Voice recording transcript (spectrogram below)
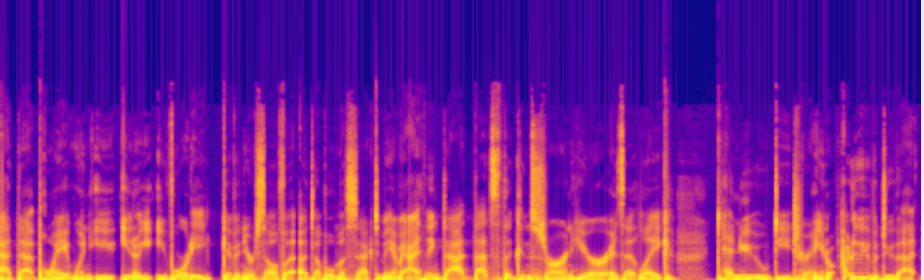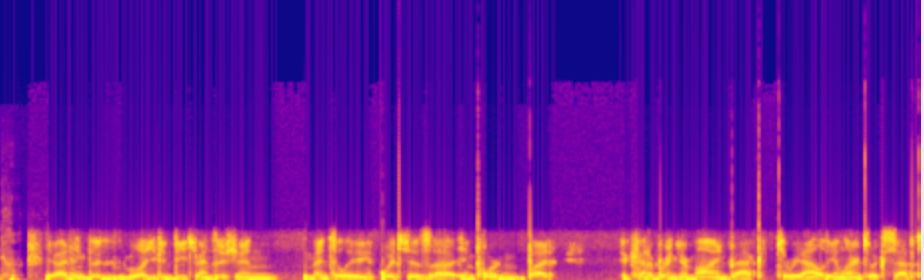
At that point when you you know you've already given yourself a, a, double mastectomy. I mean, I think that that's the concern here is that like, can you detrain? You know, how do you even do that? Yeah, I think that well, you can detransition mentally, which is uh, important, but to kind of bring your mind back to reality and learn to accept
